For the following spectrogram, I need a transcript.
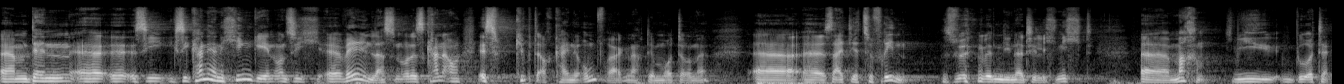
Ähm, denn äh, äh, sie, sie kann ja nicht hingehen und sich äh, wählen lassen. Oder es kann auch, es gibt auch keine Umfragen nach dem Motto, ne? äh, äh, seid ihr zufrieden? Das würden die natürlich nicht äh, machen. Wie beurteilen?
